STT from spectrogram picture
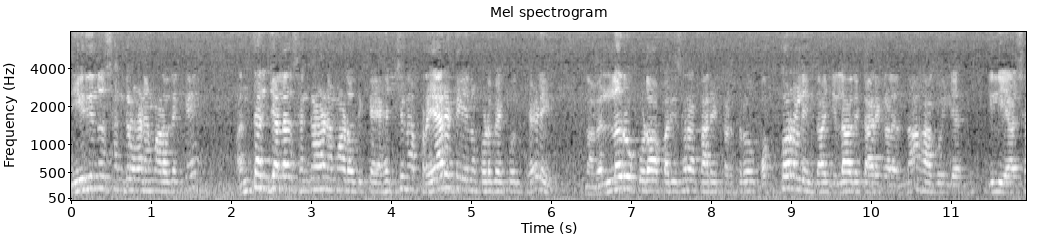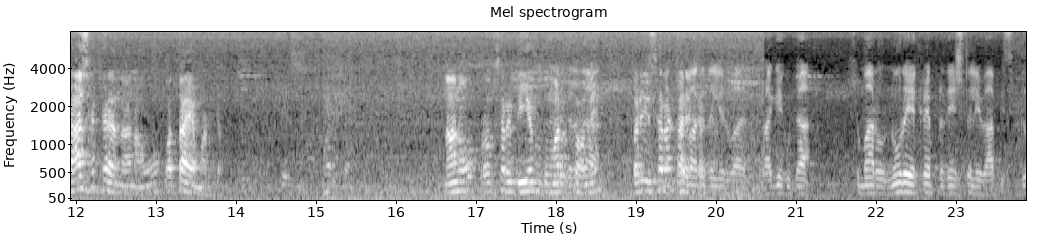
ನೀರಿನ ಸಂಗ್ರಹಣೆ ಮಾಡೋದಕ್ಕೆ, ಅಂತರ್ಜಲ ಸಂಗ್ರಹಣೆ ಮಾಡೋದಕ್ಕೆ ಹೆಚ್ಚಿನ ಪ್ರಯಾರಿಟಿಯನ್ನು ಕೊಡಬೇಕು ಅಂತ ಹೇಳಿ ನಾವೆಲ್ಲರೂ ಕೂಡ ಪರಿಸರ ಕಾರ್ಯಕರ್ತರು ಒಕ್ಕೊರಲಿಂದ ಜಿಲ್ಲಾಧಿಕಾರಿಗಳನ್ನ ಹಾಗೂ ಇಲ್ಲಿ ಇಲ್ಲಿಯ ಶಾಸಕರನ್ನ ನಾವು ಒತ್ತಾಯ ಮಾಡ್ತೇವೆ. ನಾನು ಪ್ರೊಫೆಸರ್ ಬಿ ಎಂ ಕುಮಾರಸ್ವಾಮಿ, ಪರಿಸರ ಕಾರ್ಯಕರ್ತರಲ್ಲಿರುವ ರಾಗಿಗುಡ್ಡ ಸುಮಾರು ನೂರು ಎಕರೆ ಪ್ರದೇಶದಲ್ಲಿ ವ್ಯಾಪಿಸಿದ್ದು.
